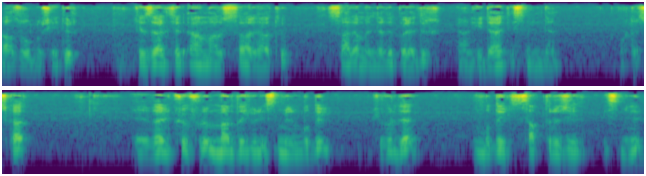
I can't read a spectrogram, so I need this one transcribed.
Razı olduğu şeydir. Kezalikel emarı salihatı salih amellerde böyledir. Yani hidayet isminden ortaya çıkar. E, vel küfrü merdecül ismil mudil küfür de mudil saptırıcı isminin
